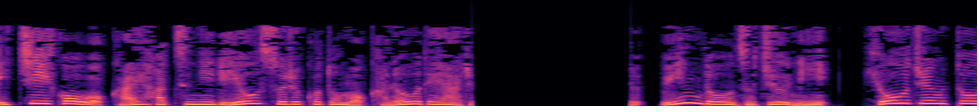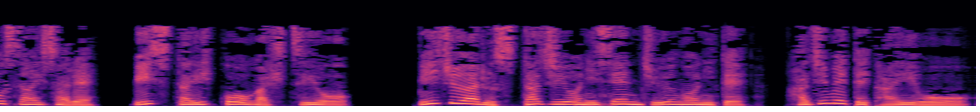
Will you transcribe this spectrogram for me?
1以降を開発に利用することも可能である。Windows 10に標準搭載され、Vista 以降が必要。ビジュアルスタジオ2015にて初めて対応。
